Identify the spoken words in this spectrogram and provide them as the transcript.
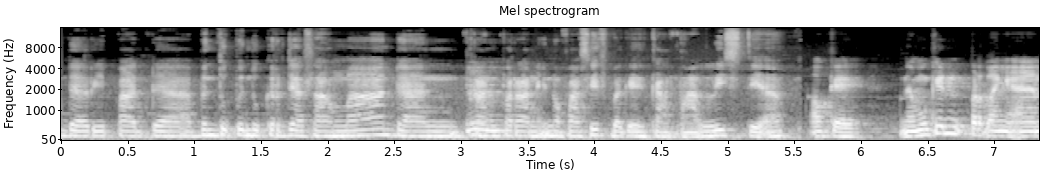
daripada bentuk-bentuk kerjasama dan peran-peran inovasi sebagai katalis ya. Oke. Okay. Nah mungkin pertanyaan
